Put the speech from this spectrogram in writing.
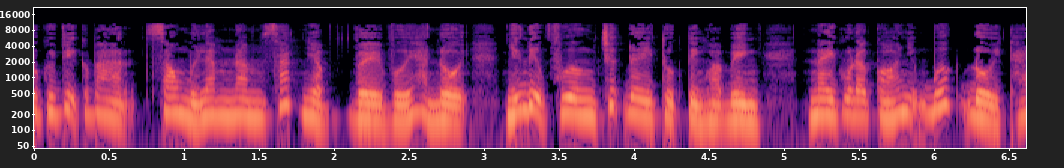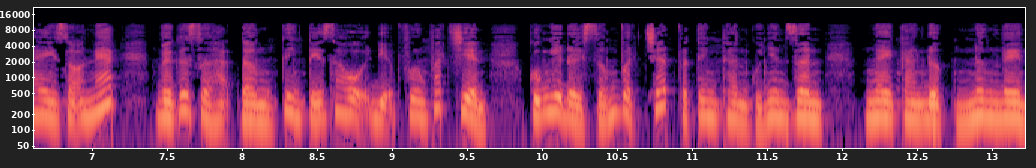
Thưa quý vị các bạn, sau 15 năm sát nhập về với Hà Nội, những địa phương trước đây thuộc tỉnh Hòa Bình nay cũng đã có những bước đổi thay rõ nét về cơ sở hạ tầng kinh tế xã hội địa phương phát triển cũng như đời sống vật chất và tinh thần của nhân dân ngày càng được nâng lên.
